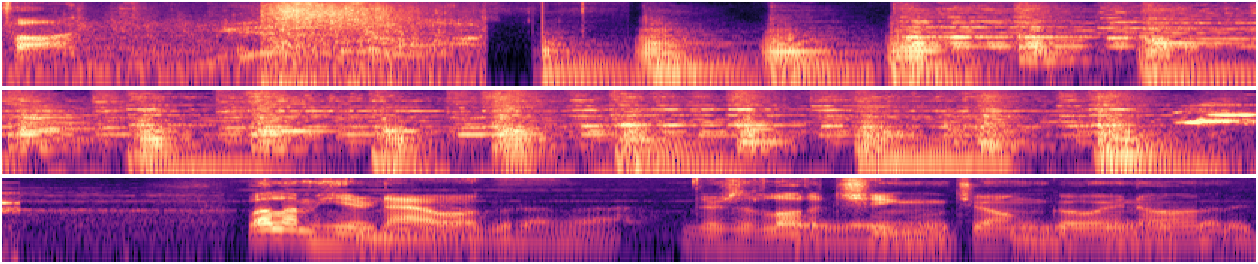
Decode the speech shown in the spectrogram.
fuck. Well, I'm here now. There's a lot of Ching Chong going on.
